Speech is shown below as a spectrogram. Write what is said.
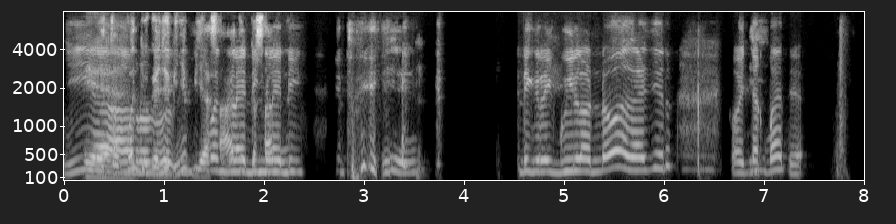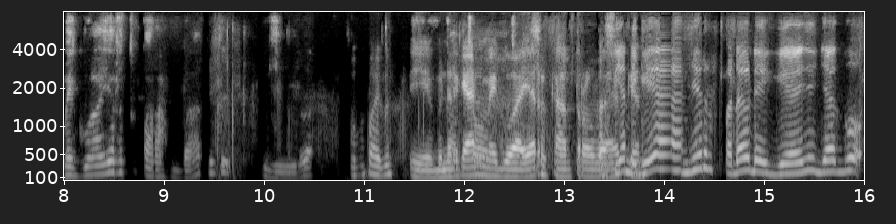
Iya, Itu pun juga jadinya biasa aja ngeleding-ngeleding. Itu Iya. ngeleding Reguilon doang anjir. Kocak banget ya. Maguire tuh parah banget itu. Gila. Sumpah itu. Iya bener kan. Maguire katro banget Kasihan kan. De Gea anjir, padahal De Gea-nya jago.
